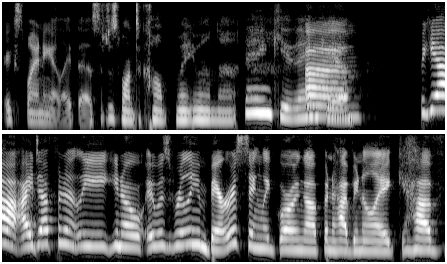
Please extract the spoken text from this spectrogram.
explaining it like this. I just want to compliment you on that. Thank you, thank you. Um, But yeah, I definitely, you know, it was really embarrassing like growing up and having to like have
